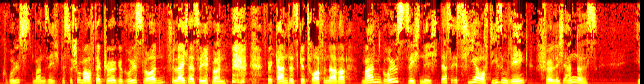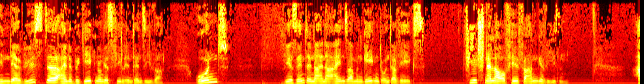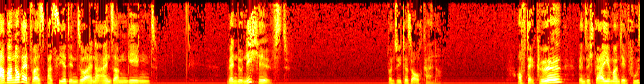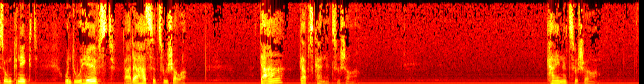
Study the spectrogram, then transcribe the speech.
Grüßt man sich? Bist du schon mal auf der Kö gegrüßt worden? Vielleicht hast du jemanden Bekanntes getroffen, aber man grüßt sich nicht. Das ist hier auf diesem Weg völlig anders. In der Wüste eine Begegnung ist viel intensiver. Und wir sind in einer einsamen Gegend unterwegs, viel schneller auf Hilfe angewiesen. Aber noch etwas passiert in so einer einsamen Gegend. Wenn du nicht hilfst, dann sieht das auch keiner. Auf der Köhe, wenn sich da jemand den Fuß umknickt und du hilfst, ja, da hast du Zuschauer. Da gab es keine Zuschauer. keine Zuschauer.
